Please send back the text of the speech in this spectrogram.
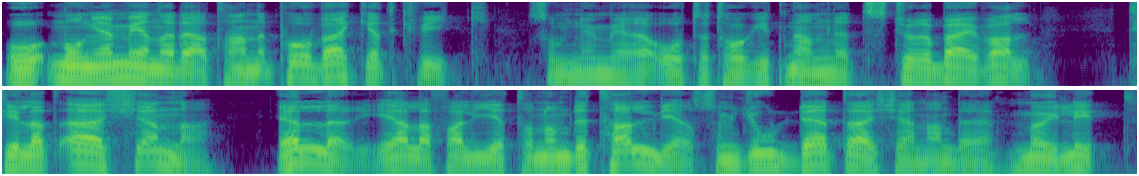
och många menade att han påverkat Quick, som numera återtagit namnet Sture Bergvall, till att erkänna, eller i alla fall gett honom detaljer som gjorde ett erkännande möjligt.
